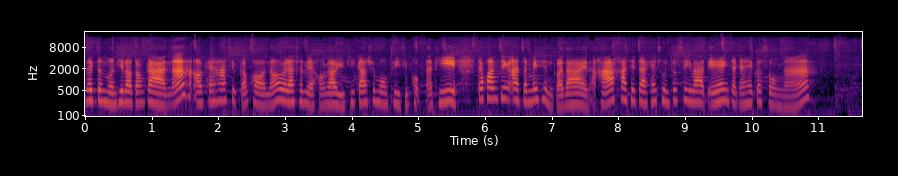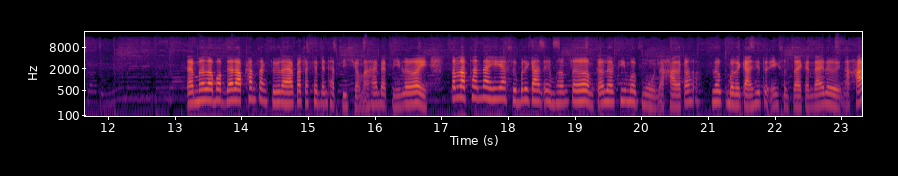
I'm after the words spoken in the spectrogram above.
เลือกจำนวนที่เราต้องการนะ เอาแค่ 50 ก็พอเนาะ เวลาเฉลี่ยของเราอยู่ที่ 9 ชั่วโมง 46 นาที แต่ความจริงอาจจะไม่ถึงก็ได้นะคะ ค่าใช้จ่ายแค่ 0.4 บาทเอง จากนั้นให้กดส่งนะและเมื่อระบบได้รับคำสั่งซื้อแล้วก็จะขึ้นเป็นแถบสีเขียวมาให้แบบนี้เลยสำหรับท่านใดที่อยากซื้อบริการอื่นเพิ่มเติม ก็เลือกที่หมวดหมู่นะคะ แล้วก็เลือกบริการที่ตนเองสนใจกันได้เลยนะคะ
